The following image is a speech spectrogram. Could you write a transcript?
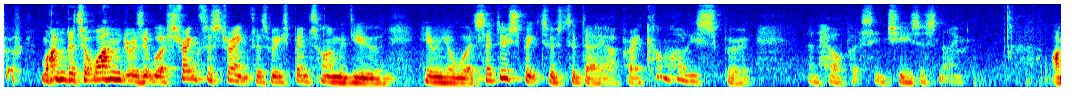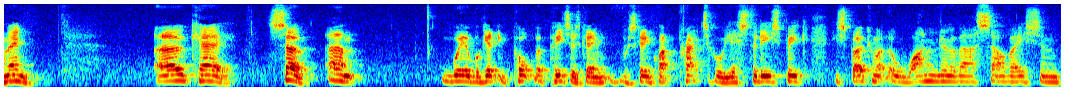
wonder to wonder, as it were, strength to strength as we spend time with you, hearing your word. So do speak to us today, I pray. Come, Holy Spirit, and help us in Jesus' name. Amen. Okay, so um, we were getting uh, Peter's getting was getting quite practical yesterday. Speak, he spoke about the wonder of our salvation,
